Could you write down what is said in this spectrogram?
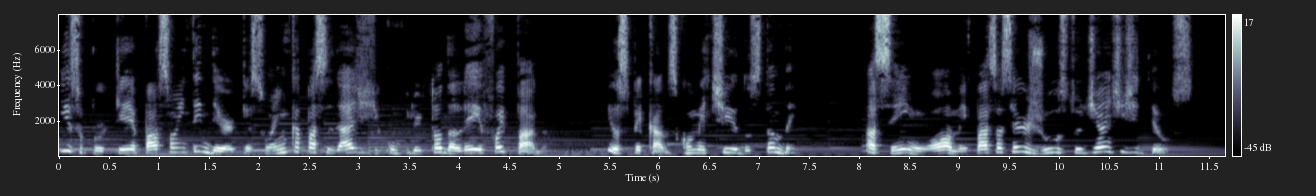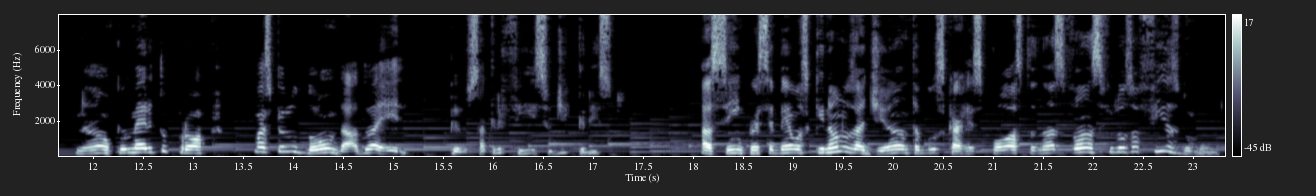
Isso porque passam a entender que a sua incapacidade de cumprir toda a lei foi paga, e os pecados cometidos também. Assim, o homem passa a ser justo diante de Deus, não por mérito próprio, mas pelo dom dado a ele, pelo sacrifício de Cristo. Assim, percebemos que não nos adianta buscar respostas nas vãs filosofias do mundo,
